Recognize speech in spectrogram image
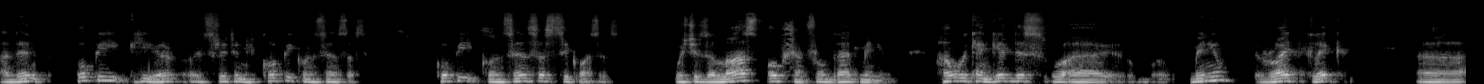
and then copy here, it's written copy consensus, copy consensus sequences, which is the last option from that menu. How we can get this uh, menu, right click uh,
